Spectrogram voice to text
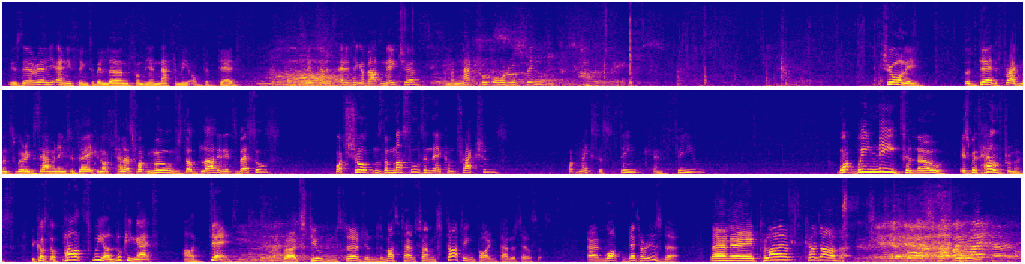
is there really anything to be learned from the anatomy of the dead? Can it tell us anything about nature and the natural order of things? Surely, the dead fragments we're examining today cannot tell us what moves the blood in its vessels, what shortens the muscles in their contractions, what makes us think and feel. What we need to know is withheld from us because the parts we are looking at are dead. But student surgeons must have some starting point, Paracelsus. And what better is there than a pliant cadaver?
